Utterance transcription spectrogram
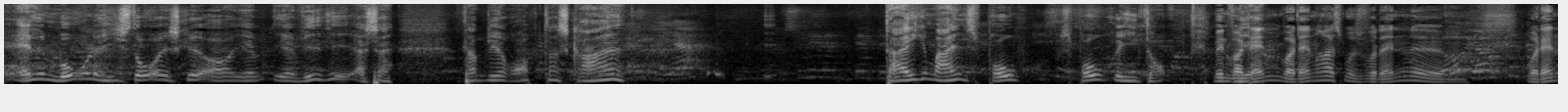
alle mål er historiske, og jeg, jeg ved det, altså, der bliver råbt og skrejet. Der er ikke meget sprog, sprogrigdom. Men hvordan, hvordan Rasmus, hvordan, øh, hvordan,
